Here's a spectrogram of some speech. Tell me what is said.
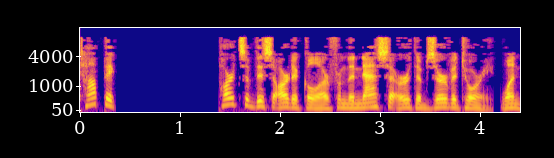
Topic. Parts of this article are from the NASA Earth Observatory. 1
